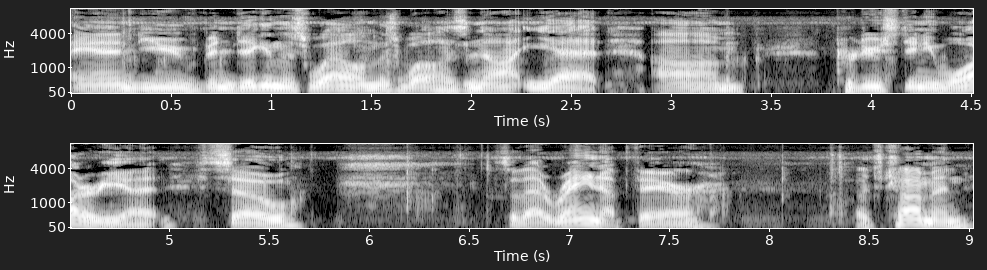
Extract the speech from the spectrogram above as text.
and you've been digging this well, and this well has not yet um, produced any water yet. So, so that rain up there it's coming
